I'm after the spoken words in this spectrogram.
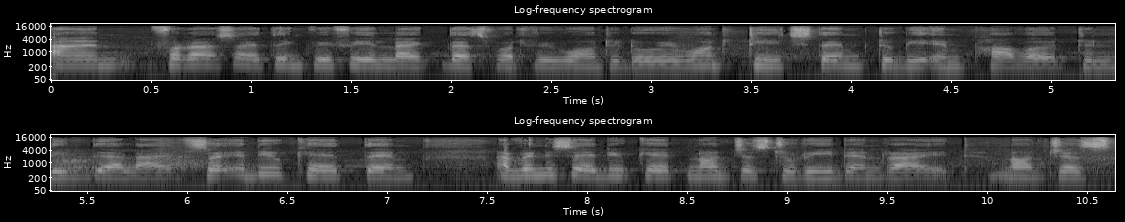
And for us, I think we feel like that's what we want to do. We want to teach them to be empowered, to live their life. So educate them. And when you say educate, not just to read and write, not just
